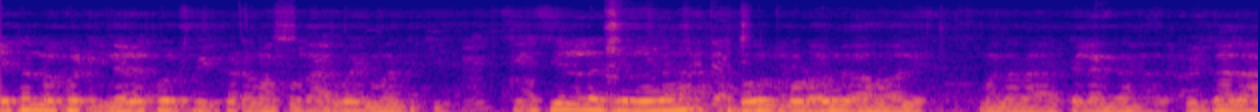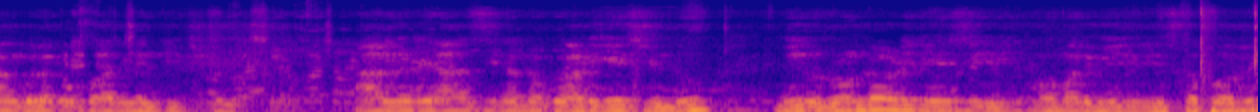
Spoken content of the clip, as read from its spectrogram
ఏదన్నా ఒకటి నెలకొల్పి ఇక్కడ మాకు అరవై మందికి సిరిసిల్ల జిల్లా రోల్ మోడల్ కావాలి మన తెలంగాణ. వికలాంగులకు ఉపాధి కల్పించుకోవాలి ఆల్రెడీ ఆ సీనన్న ఒక అడిగేసిండు మీరు రెండో అడిగేసి మమ్మల్ని మీరు తీసుకుపోరు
